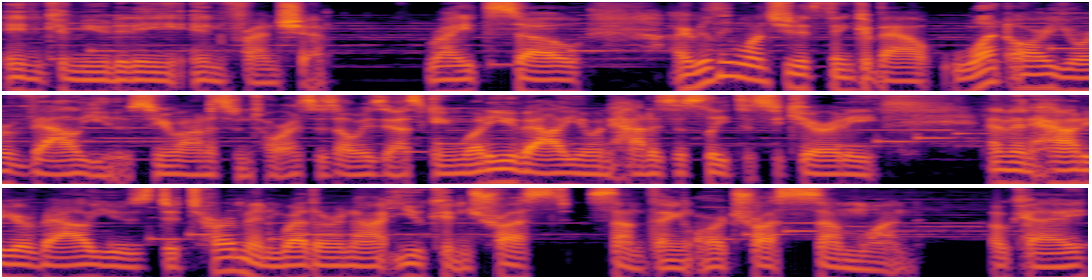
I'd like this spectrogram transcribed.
in community, in friendship, right? So I really want you to think about what are your values? Uranus and Taurus is always asking, what do you value and how does this lead to security? And then how do your values determine whether or not you can trust something or trust someone? Okay.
